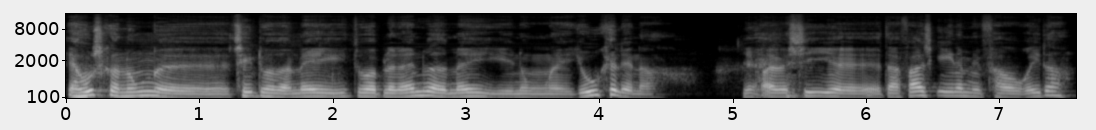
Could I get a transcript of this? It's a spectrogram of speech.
Jeg husker nogle øh, ting, du har været med i. Du har blandt andet været med i nogle øh, julekalender. Ja. Og jeg vil sige, øh, der er faktisk en af mine favoritter.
